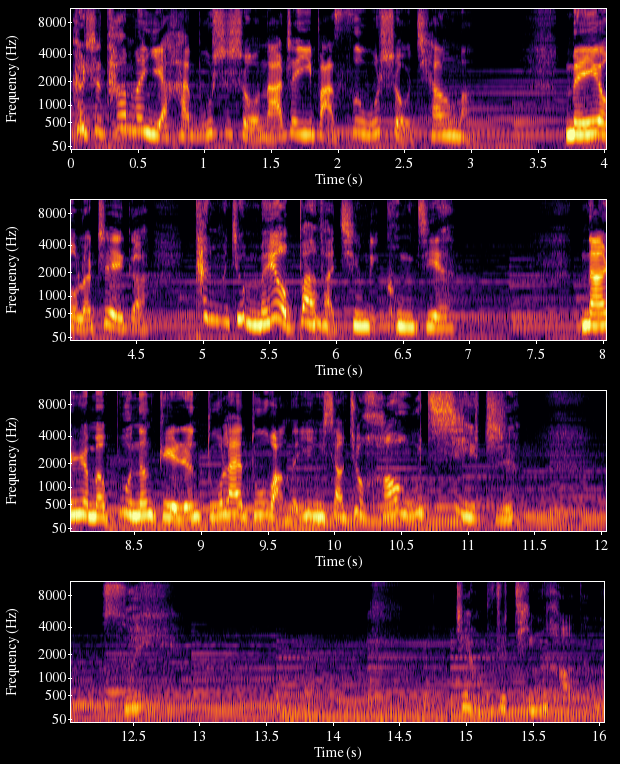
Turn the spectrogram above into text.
可是他们也还不是手拿着一把四五手枪吗？没有了这个，他们就没有办法清理空间。男人们不能给人独来独往的印象，就毫无气质。所以，不是挺好的吗？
